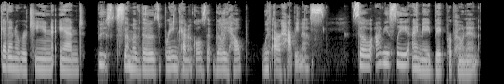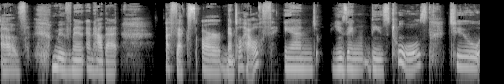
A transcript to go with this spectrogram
get in a routine and boost some of those brain chemicals that really help with our happiness. So obviously, I'm a big proponent of movement and how that affects our mental health and using these tools to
